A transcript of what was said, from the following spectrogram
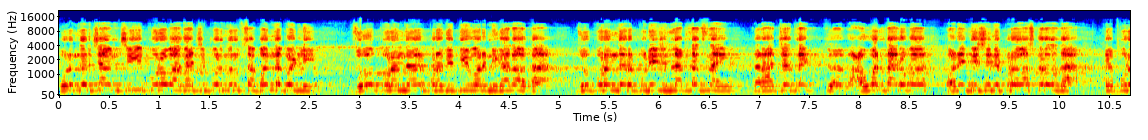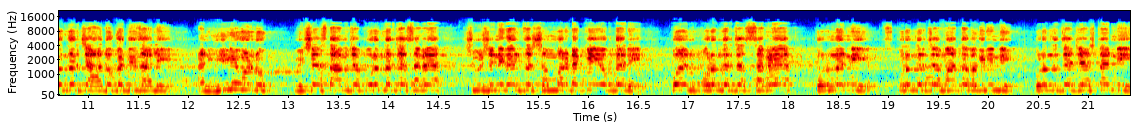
पुरंदरची आमची पूर्व भागाची पुरंदर उपसा बंद पडली. जो पुरंदर प्रगतीवर निघाला होता जो पुरंदर पुणे जिल्ह्यातलाच नाही तर राज्यातला एक अव्वल तालुका होण्या दिशेने प्रवास करत होता त्या पुरंदरची अधोगती झाली. आणि ही निवडणूक विशेषतः आमच्या पुरंदरच्या सगळ्या शिवसैनिकांचं शंभर टक्के योगदान आहे. पण पुरंदरच्या सगळ्या तरुणांनी पुरंदरच्या माता भगिनींनी पुरंदरच्या ज्येष्ठांनी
